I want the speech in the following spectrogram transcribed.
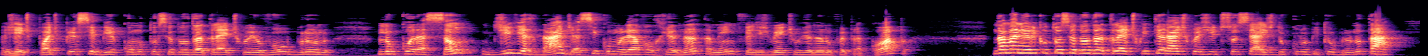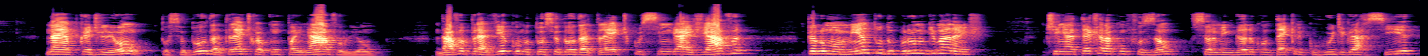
A gente pode perceber como o torcedor do Atlético levou o Bruno no coração de verdade, assim como leva o Renan também. Infelizmente, o Renan não foi para a Copa. Da maneira que o torcedor do Atlético interage com as redes sociais do clube que o Bruno tá. Na época de Leão, o torcedor do Atlético acompanhava o Leão. Dava para ver como o torcedor do Atlético se engajava pelo momento do Bruno Guimarães. Tinha até aquela confusão, se eu não me engano, com o técnico Rudi Garcia,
